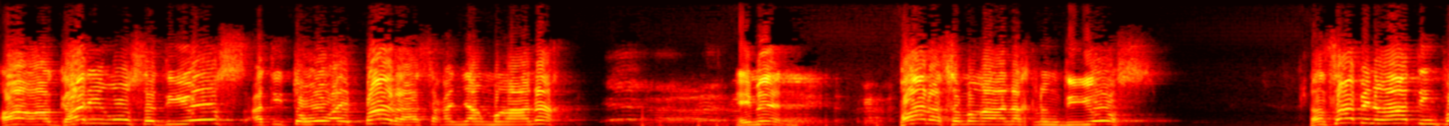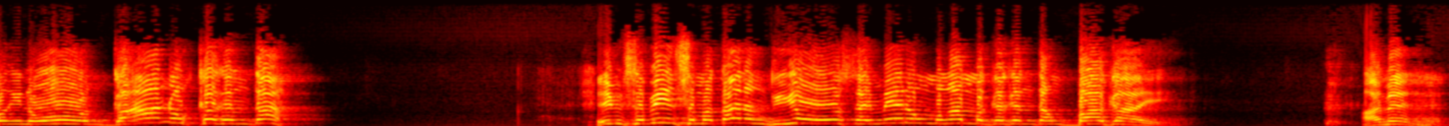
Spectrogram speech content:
ah, ah, galing ho sa Diyos at ito ho ay para sa kanyang mga anak. Amen. Para sa mga anak ng Diyos. Ang sabi ng ating Panginoon, gaano kaganda. Ibig sabihin, sa mata ng Diyos ay merong mga magagandang bagay. Amen.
